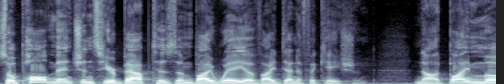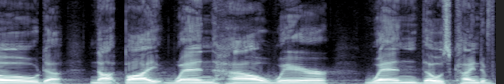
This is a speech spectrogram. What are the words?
So Paul mentions here baptism by way of identification, not by mode, uh, not by when, how, where, when, those kind of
